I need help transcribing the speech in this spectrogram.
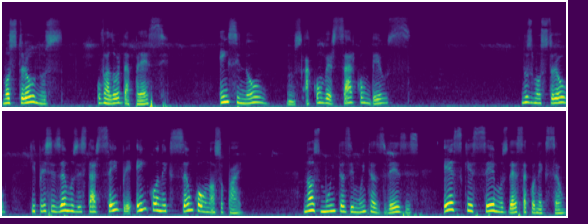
Mostrou-nos o valor da prece, ensinou-nos a conversar com Deus, nos mostrou que precisamos estar sempre em conexão com o nosso Pai. Nós muitas e muitas vezes esquecemos dessa conexão.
